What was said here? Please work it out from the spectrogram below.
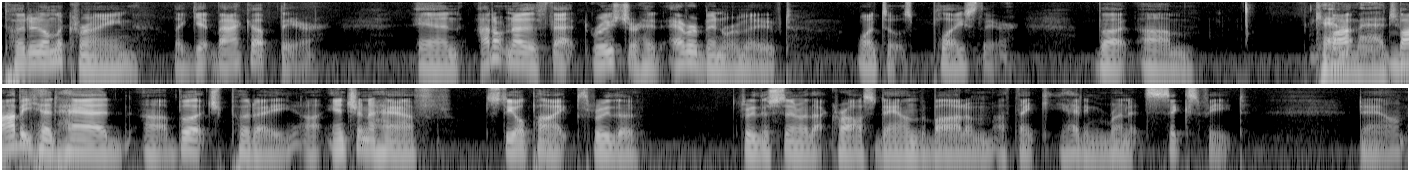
put it on the crane. They get back up there, and I don't know if that rooster had ever been removed once it was placed there, but um, Can't Bo- imagine. Bobby had had uh, Butch put a uh, inch and a half steel pipe through the through the center of that cross down the bottom. I think he had him run it six feet down,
